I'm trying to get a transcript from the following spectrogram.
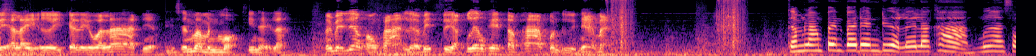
ยอะไรเอยกะเลวราชเนี่ยดิฉันว่ามันเหมาะที่ไหนล่ะ มันเป็นเรื่องของพระเหลือไปเสือกเรื่องเพศสภาพคนอื่นเนี่ยไหม กำลังเป็นประเด็นเดือดเลยล่ะค่ะ เมื่อโซ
